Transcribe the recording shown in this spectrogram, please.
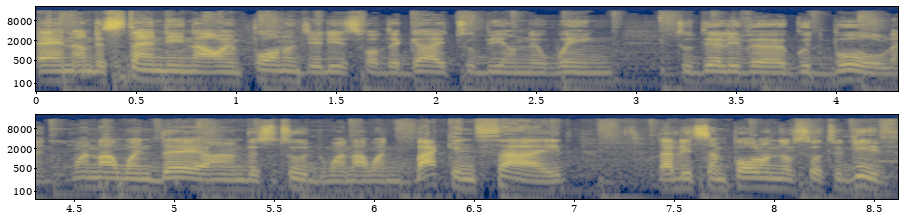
and understanding how important it is for the guy to be on the wing to deliver a good ball. And when I went there, I understood when I went back inside that it's important also to give.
